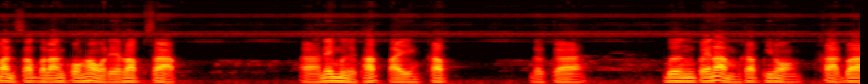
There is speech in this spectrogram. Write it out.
มันซับบัลังของเฮาได้รับทราบในมือทัดไปครับ แล้วก็เบิงไปน้ำครับพี่น้องคาดว่า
